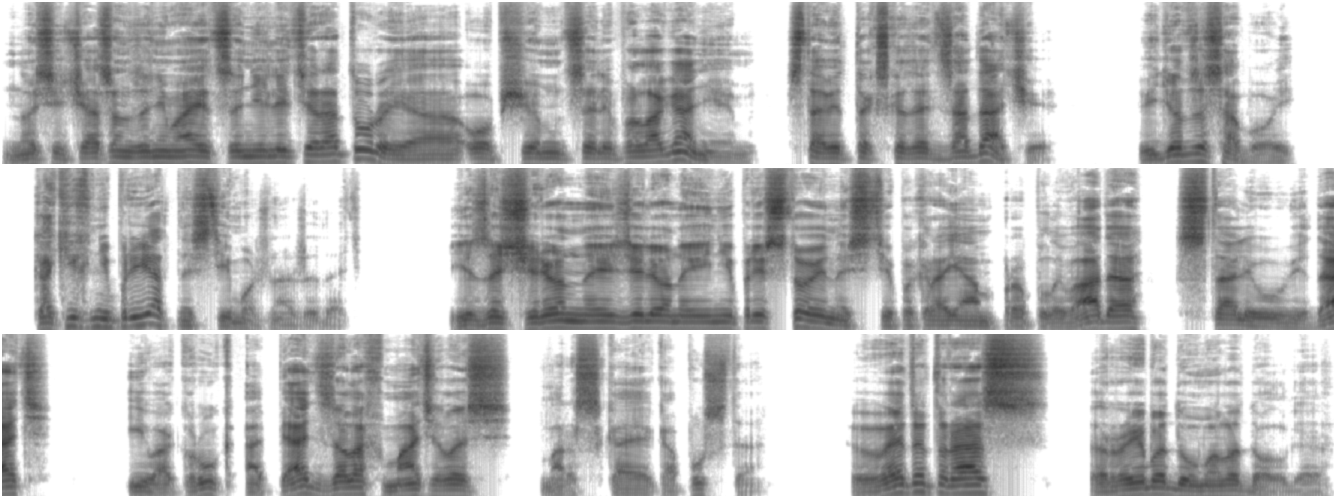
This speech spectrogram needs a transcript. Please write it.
Но сейчас он занимается не литературой, а общим целеполаганием, ставит, так сказать, задачи, ведет за собой. Каких неприятностей можно ожидать? Изощренные зеленые непристойности по краям проплывада стали увидать, и вокруг опять залохматилась морская капуста. В этот раз рыба думала долго.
